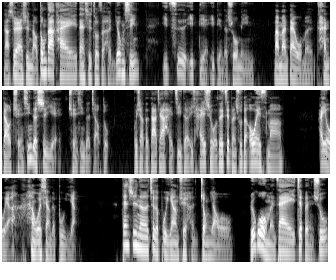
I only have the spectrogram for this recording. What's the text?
那虽然是脑洞大开，但是作者很用心，一次一点一点的说明，慢慢带我们看到全新的视野，全新的角度。不晓得大家还记得一开始我对这本书的 OS 吗？哎呦喂啊，和我想的不一样。但是呢，这个不一样却很重要哦。如果我们在这本书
